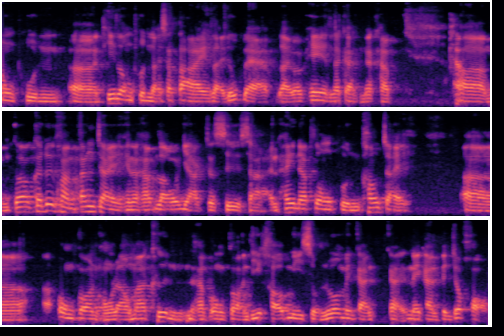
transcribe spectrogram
ลงทุนที่ลงทุนหลายสไตล์หลายรูปแบบหลายประเภทแล้วกันนะครับก็ก็ด้วยความตั้งใจนะครับ เราอยากจะสื่อสารให้นักลงทุนเข้าใจ องค์กรของเรามากขึ้นนะครับ องค์กรที่เขามีส่วนร่วมในการในการเป็นเจ้าของ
